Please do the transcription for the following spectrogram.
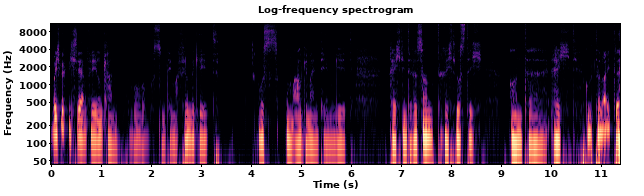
wo ich wirklich sehr empfehlen kann, wo es um Thema Filme geht, wo es um allgemeine Themen geht. Recht interessant, recht lustig und äh, recht gute Leute.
